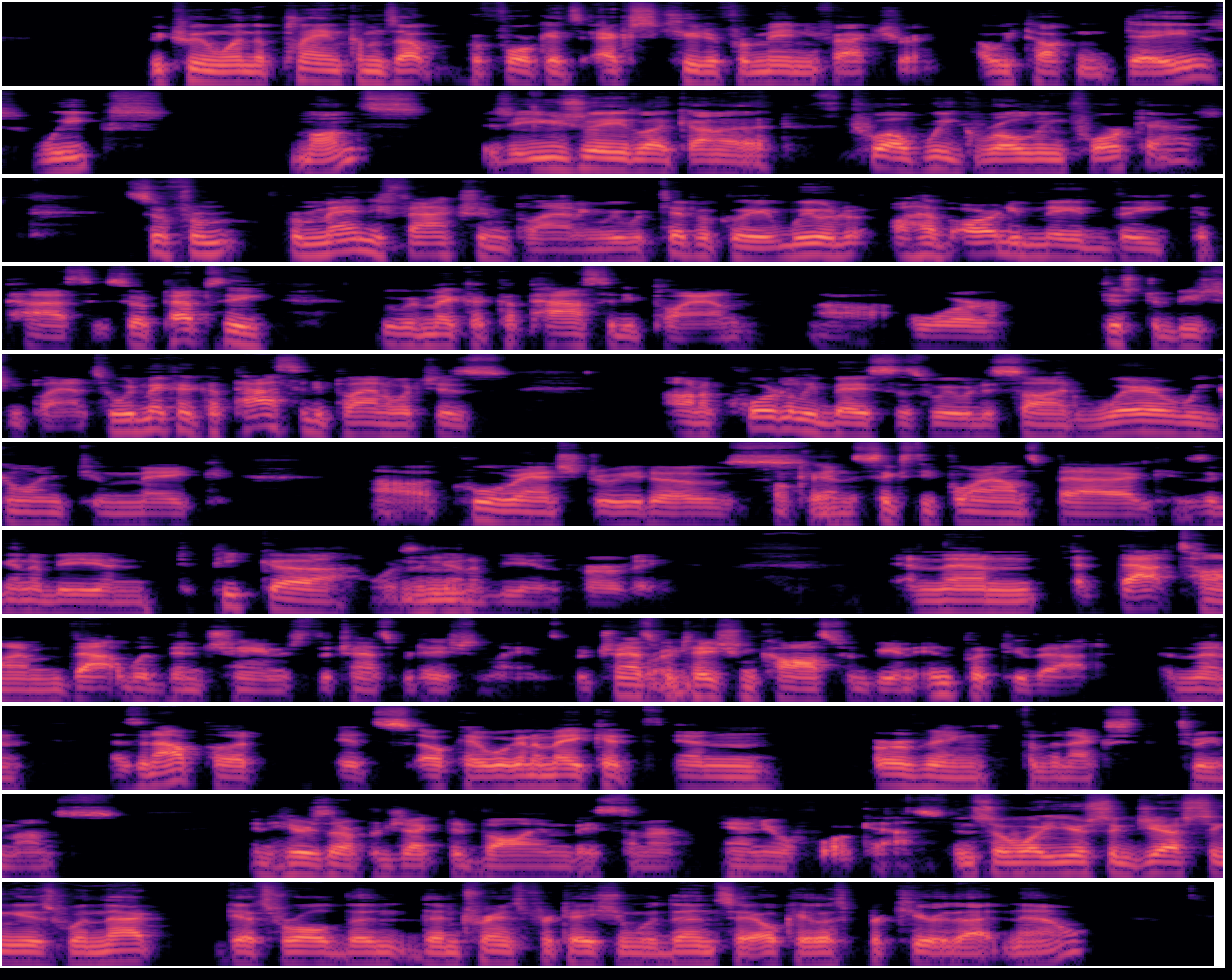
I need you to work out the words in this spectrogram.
between when the plan comes up before it gets executed for manufacturing. Are we talking days, weeks, months? Is it usually like on a 12 week rolling forecast? So for for manufacturing planning, we would typically we would have already made the capacity. So at Pepsi, we would make a capacity plan uh, or distribution plan. So we'd make a capacity plan, which is on a quarterly basis. We would decide where are we going to make uh, Cool Ranch Doritos Okay. in a 64 ounce bag. Is it going to be in Topeka or is Mhm. it going to be in Irving? And then at that time, that would then change the transportation lanes. But transportation costs would be an input to that. And then as an output, it's okay, we're going to make it in Irving for the next three months. And here's our projected volume based on our annual forecast. And so what you're suggesting is when that gets rolled, then, then transportation would then say, okay, let's procure that now.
